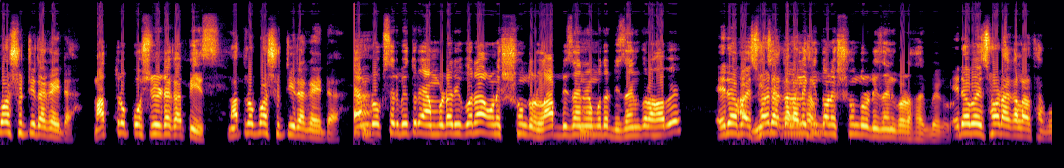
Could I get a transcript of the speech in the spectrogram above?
পঁয়ষট্টি টাকা এটা। মাত্র পঁয়ষট্টি টাকা পিস মাত্র পঁয়ষট্টি টাকা এটা। এমব্রক্স এর ভিতরে এমব্রয়ডারি করা অনেক সুন্দর। লাভ ডিজাইনের মধ্যে ডিজাইন করা হবে। এটা ভাই ছয়টা কালার কিন্তু অনেক সুন্দর ডিজাইন করা থাকবে এগুলো। এটা ভাই ছয়টা কালার থাকবে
